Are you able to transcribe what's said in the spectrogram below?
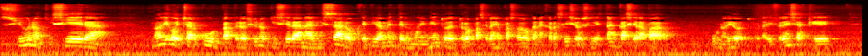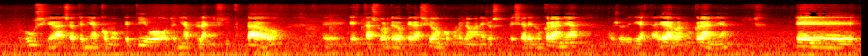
si uno quisiera, no digo echar culpas, pero si uno quisiera analizar objetivamente el movimiento de tropas el año pasado con ejercicios, sí están casi a la par, uno y otro. La diferencia es que Rusia ya tenía como objetivo o tenía planificado eh, esta suerte de operación, como lo llaman ellos, especial en Ucrania, o yo diría esta guerra en Ucrania. Eh,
